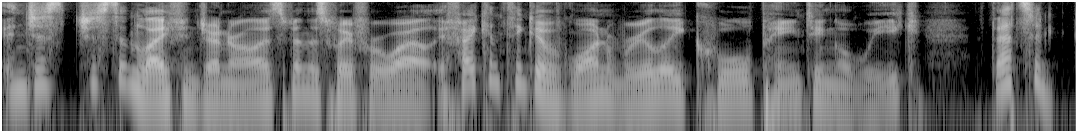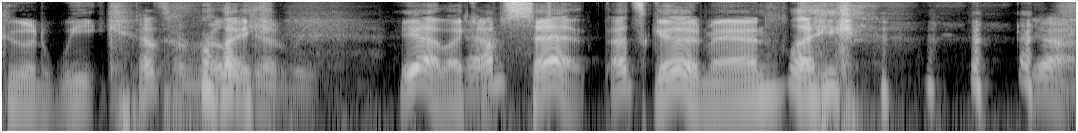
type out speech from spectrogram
and just just in life in general it's been this way for a while if i can think of one really cool painting a week that's a good week That's a really Like, good week. Yeah like Yeah. i'm set that's good man like Yeah.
